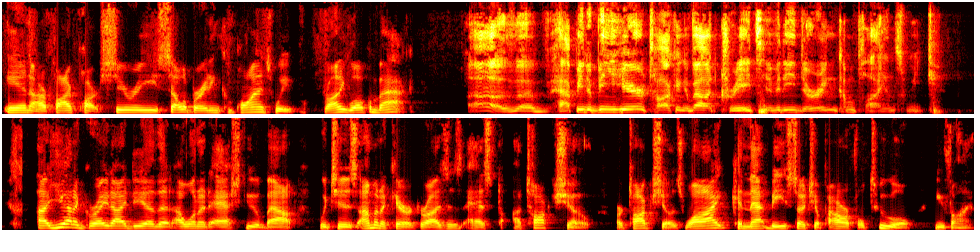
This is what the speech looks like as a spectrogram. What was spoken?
in our five part series celebrating Compliance Week. Ronnie, welcome back. Oh, uh, happy to be here talking about creativity during Compliance Week. Uh, you had a great idea that I wanted to ask you about, which is I'm going to characterize this as a talk show or talk shows. Why can that be such a powerful tool, you find?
